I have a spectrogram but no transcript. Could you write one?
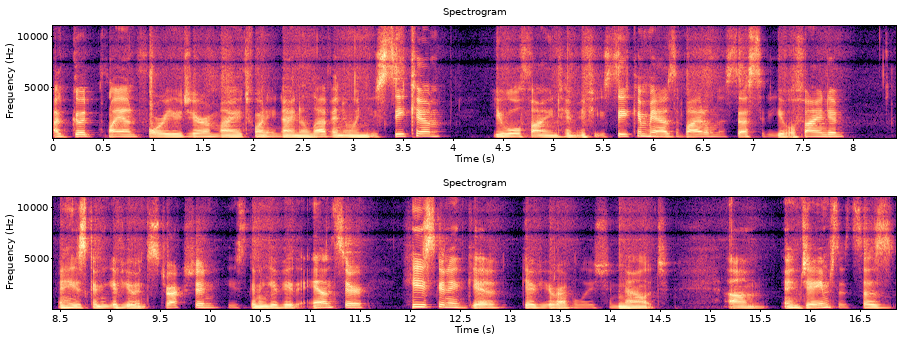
a good plan for you, Jeremiah 29 11. And when you seek Him, you will find him. If you seek him as a vital necessity, you will find him. And he's going to give you instruction. He's going to give you the answer. He's going to give, give you revelation knowledge. Um, in James, it says,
